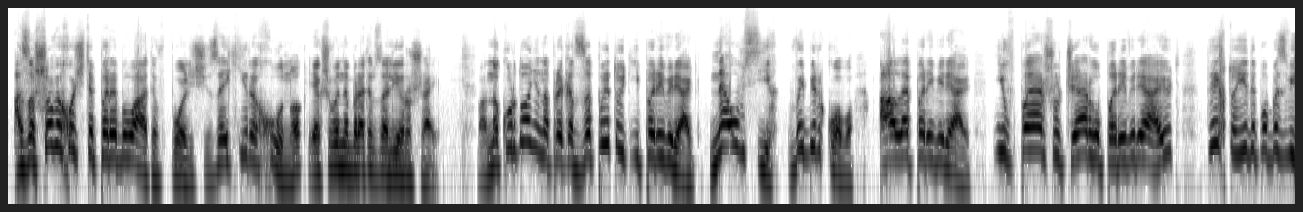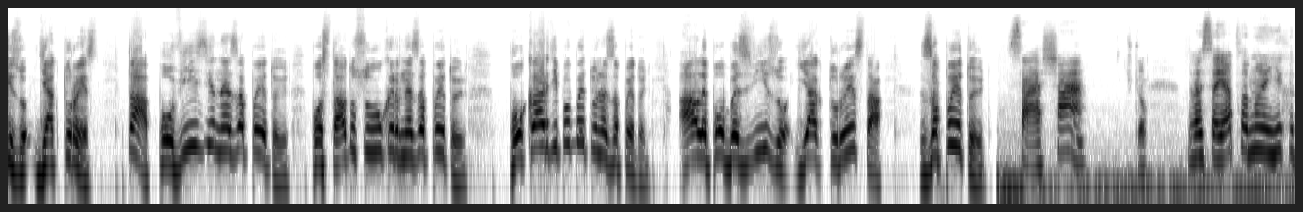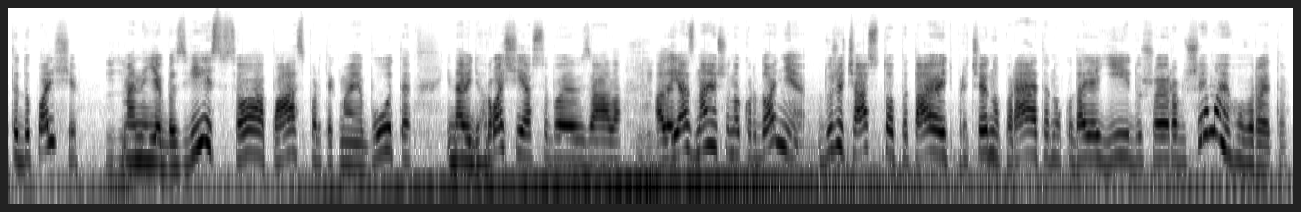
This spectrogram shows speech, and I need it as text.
А за що ви хочете перебувати в Польщі? За який рахунок, якщо ви не берете взагалі грошей? На кордоні, наприклад, запитують і перевіряють. Не у всіх, вибірково, але перевіряють. І в першу чергу перевіряють тих, хто їде по безвізу, як турист. Та по візі не запитують, по статусу Укр не запитують, по карті побиту не запитують, але по безвізу, як туриста, запитують. Саша, Що? дивися, я планую їхати до Польщі. У мене є безвіз, все, паспорт, як має бути, і навіть гроші я з собою взяла. Мгм. Але я знаю, що на кордоні дуже часто питають причину перетину, куди я їду, що я роблю. Що я маю говорити?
